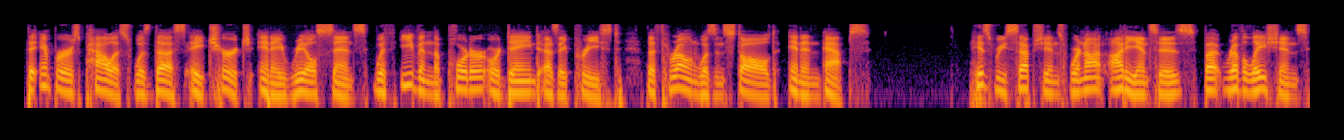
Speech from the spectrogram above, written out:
The emperor's palace was thus a church in a real sense, with even the porter ordained as a priest. The throne was installed in an apse. His receptions were not audiences, but revelations.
